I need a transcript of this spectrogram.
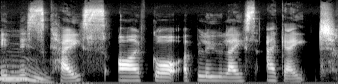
in this Mm. case, I've got a blue lace agate.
